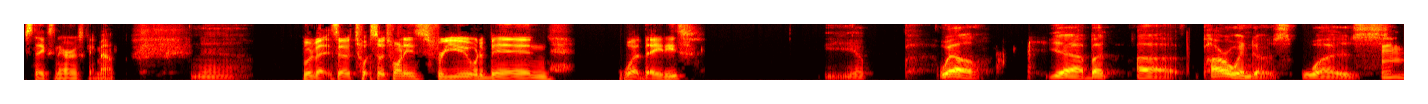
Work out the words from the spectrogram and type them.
Snakes and Arrows came out. Yeah. What about, so, tw- so 20s for you would have been what, the 80s? Yep. Well, yeah, but uh Power Windows was mm.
